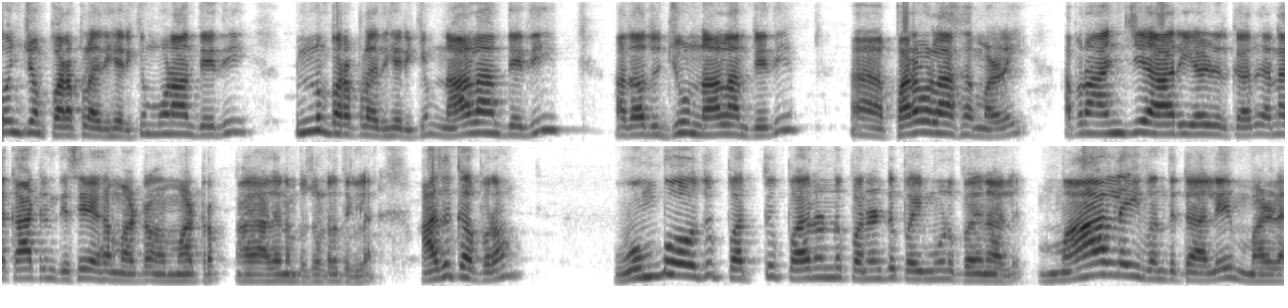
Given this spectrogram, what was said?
கொஞ்சம் பரப்பில் அதிகரிக்கும். மூணாம் தேதி இன்னும் பரப்பில் அதிகரிக்கும். நாலாம் தேதி அதாவது ஜூன் நாலாம் தேதி பரவலாக மழை. அப்புறம் அஞ்சு ஆறு ஏழு இருக்காது. ஆனால் காற்றின் திசைவேக மாற்றம் மாற்றம். அதை நம்ம சொல்கிறதுக்கு இல்லை. அதுக்கப்புறம் ஒம்பது பத்து பதினொன்று பன்னெண்டு பதிமூணு பதினாலு. மாலை வந்துட்டாலே மழை.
